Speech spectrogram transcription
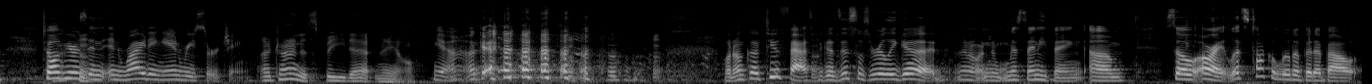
12 years in, in writing and researching. I'm trying to speed up now. Yeah, okay. well, don't go too fast because this was really good. We don't want to miss anything. Um, so, all right, let's talk a little bit about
